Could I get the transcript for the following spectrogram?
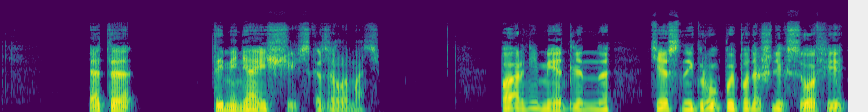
— Это ты меня ищи, — сказала мать. Парни медленно, тесной группой подошли к Софье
